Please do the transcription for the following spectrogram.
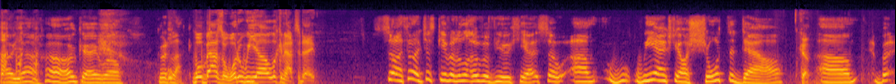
oh yeah. Oh okay. Well, Good luck. Well, Basil, what are we uh, looking at today? So I thought I'd just give a little overview here. So um, we actually are short the Dow. Okay. Um, but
